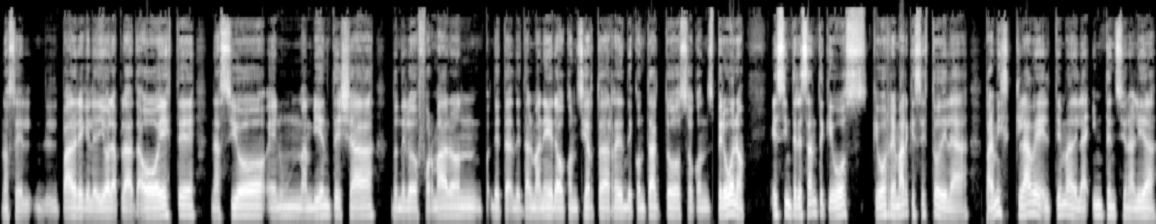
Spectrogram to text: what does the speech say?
no sé, el, padre que le dio la plata, o este nació en un ambiente ya donde lo formaron de, de tal manera o con cierta red de contactos, o con, pero bueno, es interesante que vos, que vos remarques esto de la, para mí es clave el tema de la intencionalidad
